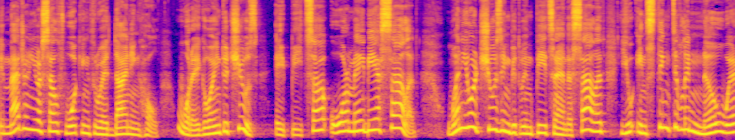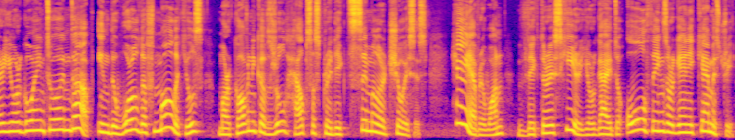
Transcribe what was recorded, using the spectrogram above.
Imagine yourself walking through a dining hall. What are you going to choose? A pizza or maybe a salad? When you are choosing between pizza and a salad, you instinctively know where you're going to end up. In the world of molecules, Markovnikov's rule helps us predict similar choices. Hey everyone, Victor is here, your guide to all things organic chemistry,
